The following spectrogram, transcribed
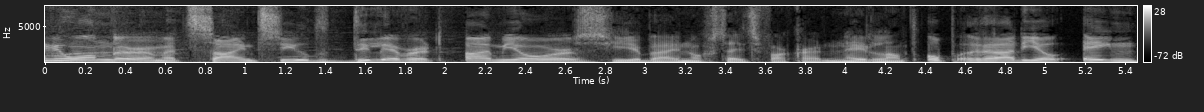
Stevie Wonder met Signed, Sealed, Delivered, I'm Yours. Hierbij nog steeds wakker Nederland op Radio 1.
